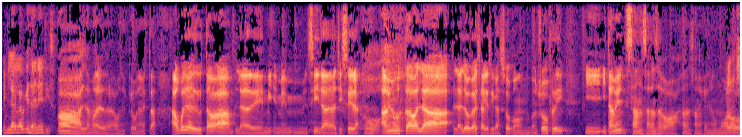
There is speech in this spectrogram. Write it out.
Emilia Clarke es Daenerys. Ah, la madre de dragones, qué buena que está. ¿A cuál era que te gustaba? Ah, la de. mi- mi- mi- sí, la, la hechicera. Oh. A mí me gustaba la, la loca esa que se casó con, con Joffrey. Y, y también Sansa. Sansa, oh, Sansa me genera humor. No,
